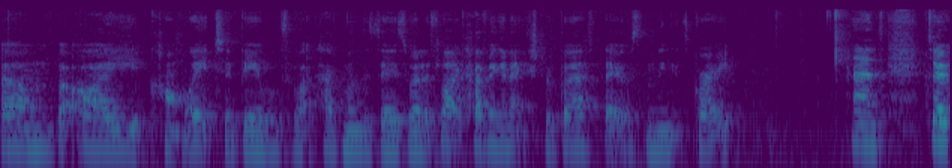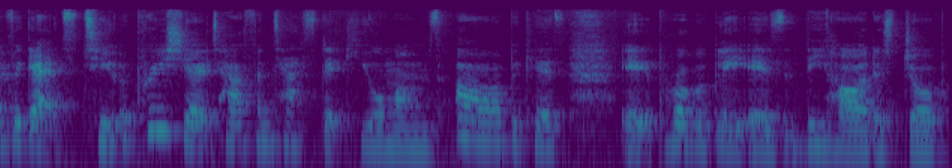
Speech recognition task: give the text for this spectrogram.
um, but I can't wait to be able to like have Mother's Day as well. It's like having an extra birthday or something. It's great. And don't forget to appreciate how fantastic your mums are because it probably is the hardest job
